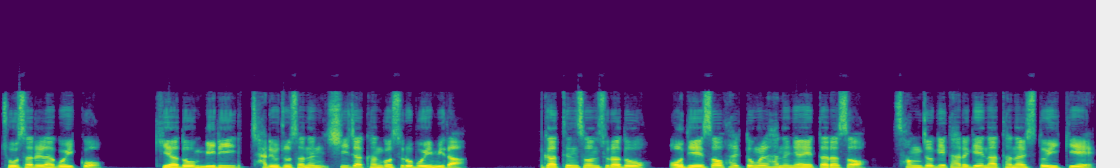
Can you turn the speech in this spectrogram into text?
조사를 하고 있고 기아도 미리 자료 조사는 시작한 것으로 보입니다. 같은 선수라도 어디에서 활동을 하느냐에 따라서 성적이 다르게 나타날 수도 있기에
